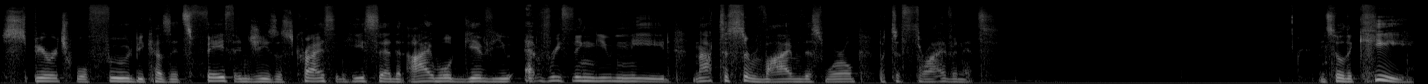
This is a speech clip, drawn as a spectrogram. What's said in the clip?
spiritual food because it's faith in Jesus Christ. And He said that I will give you everything you need, not to survive this world, but to thrive in it. And so the key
